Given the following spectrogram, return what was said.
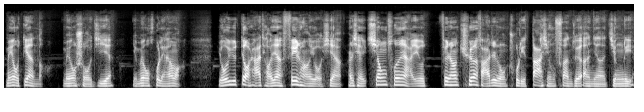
没有电脑，没有手机，也没有互联网。由于调查条件非常有限，而且乡村呀又非常缺乏这种处理大型犯罪案件的经历，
